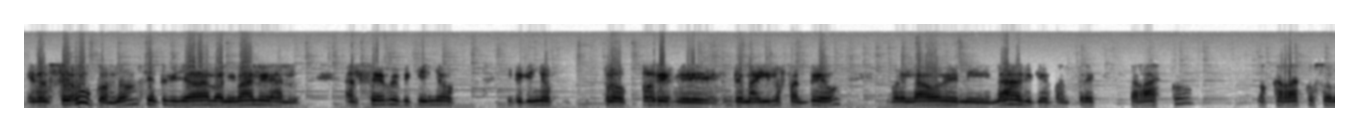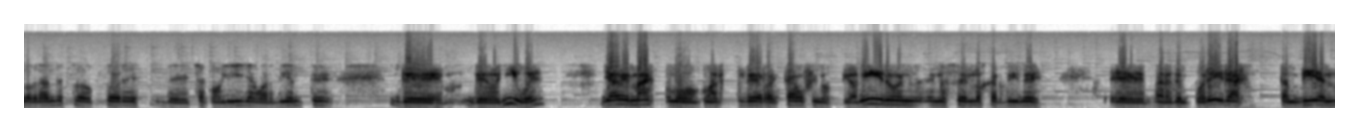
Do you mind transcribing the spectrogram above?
eran cerrucos, ¿no? Siempre que llevaba los animales al, al cerro y pequeños, y pequeños productores de, de maíz los faldeos. Por el lado de mi madre, que es Bantrec Carrasco, los carrascos son los grandes productores de chacolilla, aguardiente, de, de Doñihue, y además como, como alcalde de Rancagua fuimos pioneros en, hacer los jardines eh, para temporeras, también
